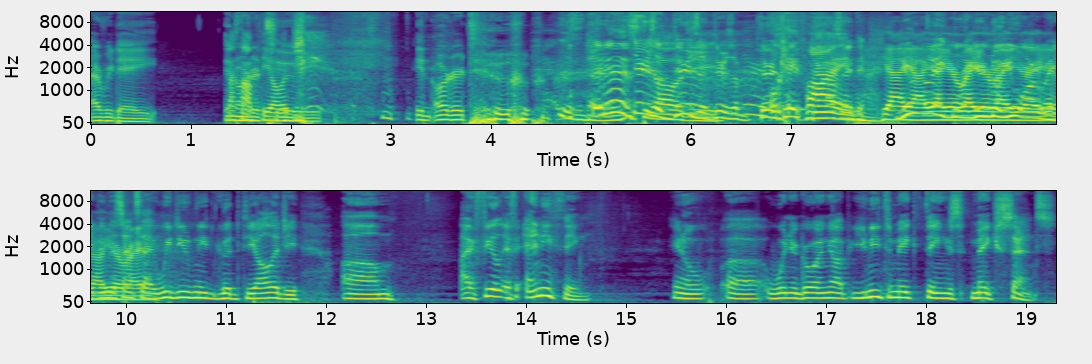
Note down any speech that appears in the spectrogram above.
every day in That's not order theology. to. In order to, it is There's a, theology. there's a, there's a, there's, Okay, fine. there's Yeah, yeah, yeah, you're right, you you're right, You you're are right, right you in the sense right. that we do need good theology. Um, I feel if anything, you know, uh, when you're growing up, you need to make things make sense,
